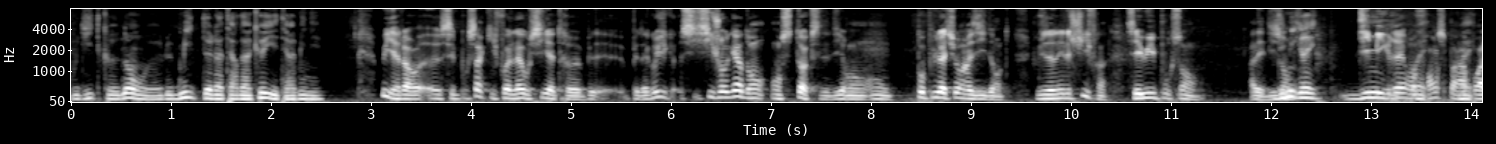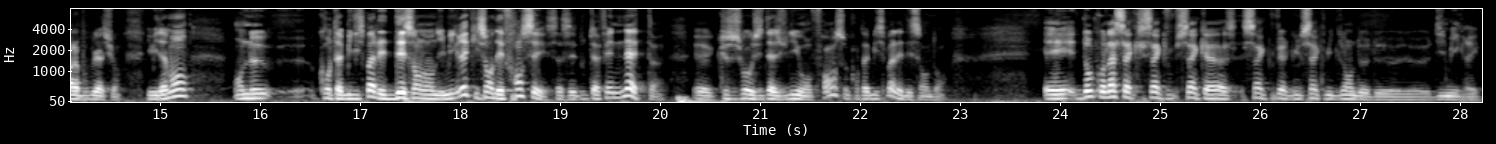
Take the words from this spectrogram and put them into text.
Vous dites que non, euh, le mythe de la terre d'accueil est terminé. Oui, alors euh, c'est pour ça qu'il faut là aussi être euh, pédagogique. Si, je regarde en, stock, c'est-à-dire en, population résidente, je vous ai donné le chiffre, c'est 8%. Allez, disons. D'immigrés. D'immigrés en France par rapport à la population. Évidemment, on ne comptabilise pas les descendants d'immigrés qui sont des Français. Ça, c'est tout à fait net. Euh, que ce soit aux États-Unis ou en France, on ne comptabilise pas les descendants. Et donc, on a 5,5 millions d'immigrés.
